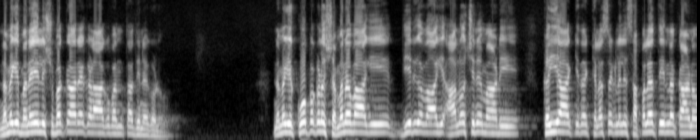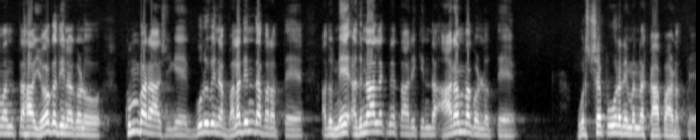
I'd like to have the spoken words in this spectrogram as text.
ನಮಗೆ ಮನೆಯಲ್ಲಿ ಶುಭ ಕಾರ್ಯಗಳಾಗುವಂಥ ದಿನಗಳು. ನಮಗೆ ಕೋಪಗಳು ಶಮನವಾಗಿ, ದೀರ್ಘವಾಗಿ ಆಲೋಚನೆ ಮಾಡಿ ಕೈ ಹಾಕಿದ ಕೆಲಸಗಳಲ್ಲಿ ಸಫಲತೆಯನ್ನು ಕಾಣುವಂತಹ ಯೋಗ ದಿನಗಳು ಕುಂಭರಾಶಿಗೆ ಗುರುವಿನ ಬಲದಿಂದ ಬರುತ್ತೆ. ಅದು ಮೇ ಹದಿನಾಲ್ಕನೇ ತಾರೀಕಿಂದ ಆರಂಭಗೊಳ್ಳುತ್ತೆ. ವರ್ಷಪೂರ ನಿಮ್ಮನ್ನು ಕಾಪಾಡುತ್ತೆ.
